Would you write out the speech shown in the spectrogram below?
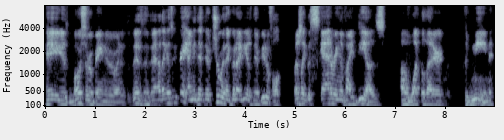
hey, is Moshe Rabbeinu and it's this and that. Like, it's great. I mean, they're, they're true and they're good ideas and they're beautiful, but it's like the scattering of ideas of what the letter could mean.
